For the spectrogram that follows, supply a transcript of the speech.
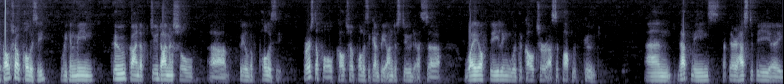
cultural policy, we can mean two kind of two-dimensional uh, field of policy. First of all, cultural policy can be understood as a way of dealing with the culture as a public good. And that means that there has to be a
